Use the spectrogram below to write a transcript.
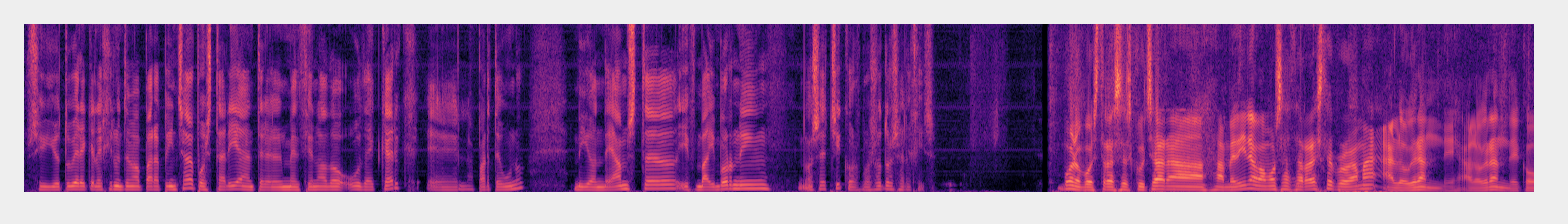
si yo tuviera que elegir un tema para pinchar, pues estaría entre el mencionado Ude Kerk, eh, la parte 1, Beyond the Amstel, If by Morning, no sé chicos, vosotros elegís. Bueno, pues tras escuchar a, a Medina vamos a cerrar este programa a lo grande, a lo grande, con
